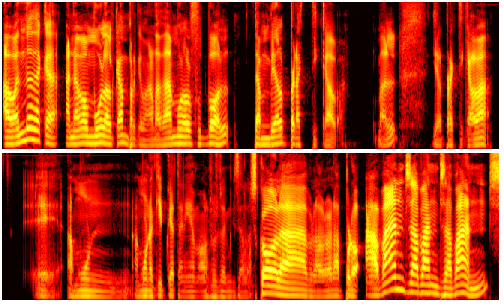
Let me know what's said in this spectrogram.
a banda de que anava molt al camp perquè m'agradava molt el futbol, també el practicava, val? I el practicava eh, amb, un, amb un equip que teníem els meus amics de l'escola, bla, bla, bla, però abans, abans, abans,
